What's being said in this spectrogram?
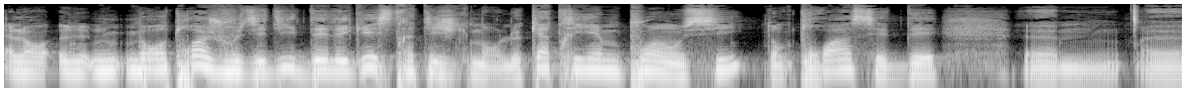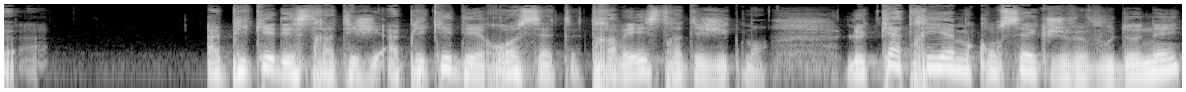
alors, euh, numéro 3, je vous ai dit déléguer stratégiquement. Le quatrième point aussi, donc 3, c'est euh, euh, appliquer des stratégies, appliquer des recettes, travailler stratégiquement. Le quatrième conseil que je vais vous donner,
